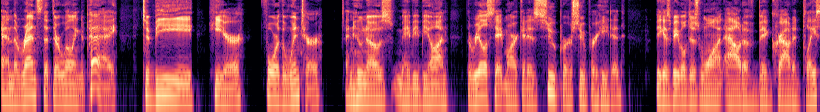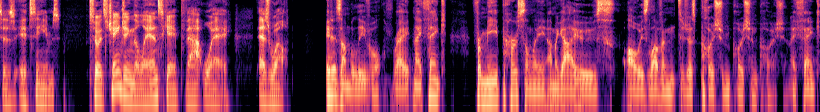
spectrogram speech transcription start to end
And the rents that they're willing to pay to be here for the winter and who knows, maybe beyond, the real estate market is super, super heated because people just want out of big crowded places, it seems. So it's changing the landscape that way as well. It is unbelievable, right? And I think for me personally, I'm a guy who's always loving to just push and push and push. And I think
